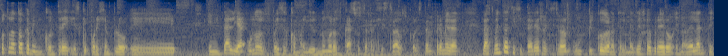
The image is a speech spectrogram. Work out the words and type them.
otro dato que me encontré es que, por ejemplo, eh, en Italia, uno de los países con mayor número de casos registrados por esta enfermedad, las ventas digitales registraron un pico durante el mes de febrero en adelante,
